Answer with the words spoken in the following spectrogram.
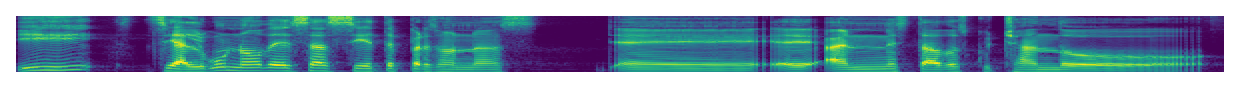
Y si alguno de esas siete personas eh, han estado escuchando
